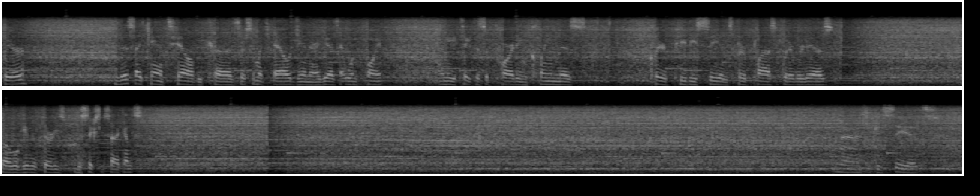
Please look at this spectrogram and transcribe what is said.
clear. This I can't tell because there's so much algae in there. I guess at one point I need to take this apart and clean this clear PVC this clear plastic, whatever it is. So we'll give it 30 to 60 seconds. And as you can see, it's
